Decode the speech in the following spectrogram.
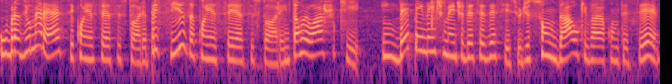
O Brasil merece conhecer essa história, precisa conhecer essa história. Então, eu acho que, independentemente desse exercício de sondar o que vai acontecer,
